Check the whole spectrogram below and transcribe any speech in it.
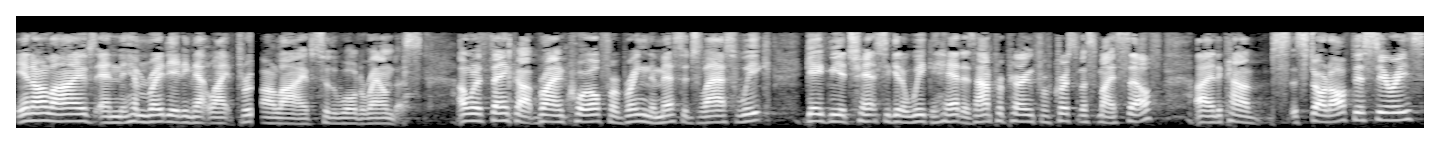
in our lives and Him radiating that light through our lives to the world around us. I want to thank uh, Brian Coyle for bringing the message last week. Gave me a chance to get a week ahead as I'm preparing for Christmas myself uh, and to kind of start off this series.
